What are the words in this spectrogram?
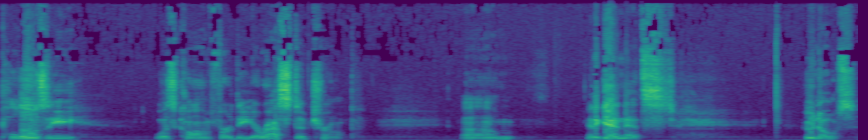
Pelosi was calling for the arrest of Trump. Um, and again, that's who knows.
